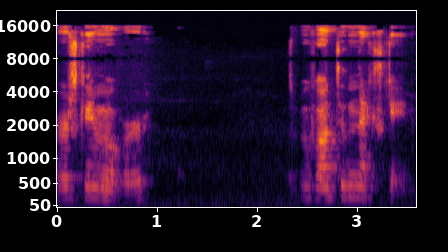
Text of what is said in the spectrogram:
First game over. Let's move on to the next game.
